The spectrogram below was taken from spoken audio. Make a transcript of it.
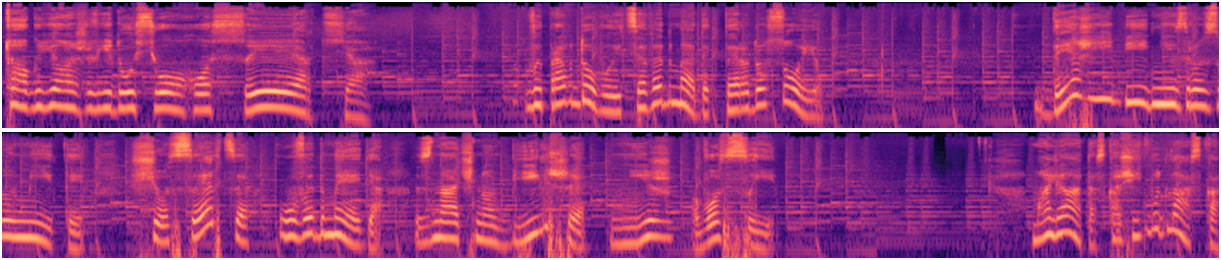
так я ж від усього серця. Виправдовується ведмедик перед осою. Де ж їй бідній зрозуміти, що серце у ведмедя значно більше, ніж воси? Малята, скажіть, будь ласка,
